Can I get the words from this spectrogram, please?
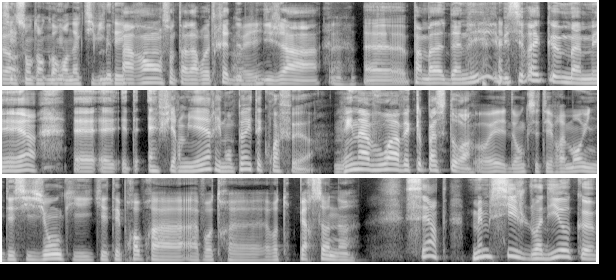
S'ils sont encore en activité. Mes parents sont à la retraite depuis déjà uh-huh. euh, pas mal d'années. mais c'est vrai que ma mère était infirmière et mon père était coiffeur. Mm. Rien à voir avec le pastorat. Oui, donc c'était vraiment une décision qui, qui était propre à, à votre, à votre personne. Certes, même si je dois dire que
